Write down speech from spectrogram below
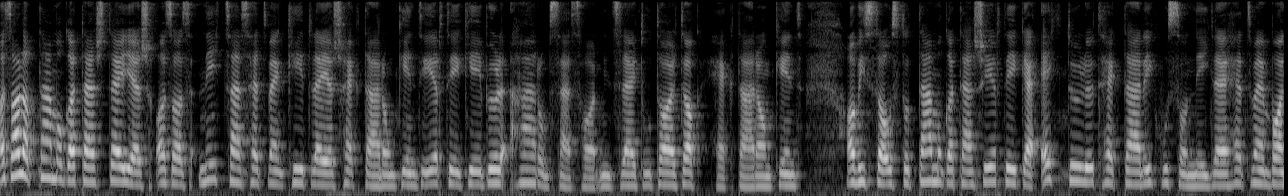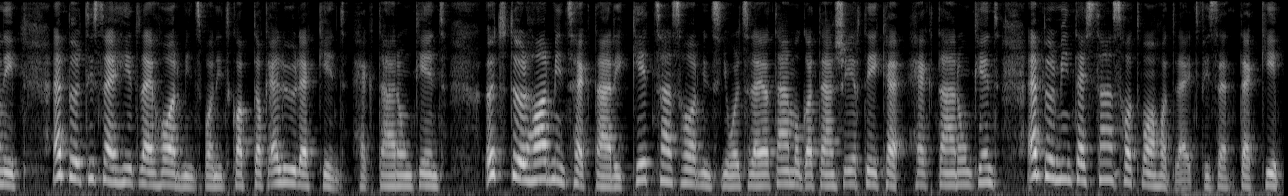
Az alaptámogatás teljes, azaz 472 lejes hektáronként értékéből 330 lejt utaltak hektáronként. A visszaosztott támogatás értéke 1-től 5 hektárig 24 lej 70 bani, ebből 17 lej 30 banit kaptak előlegként hektáronként. 5-től 30 hektárig 238 lej a támogatás értéke hektáronként, ebből mintegy 166 lejt fizettek ki.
